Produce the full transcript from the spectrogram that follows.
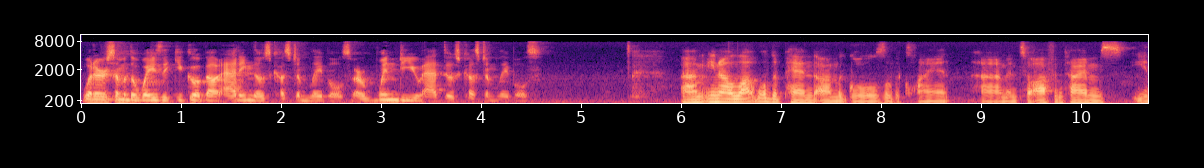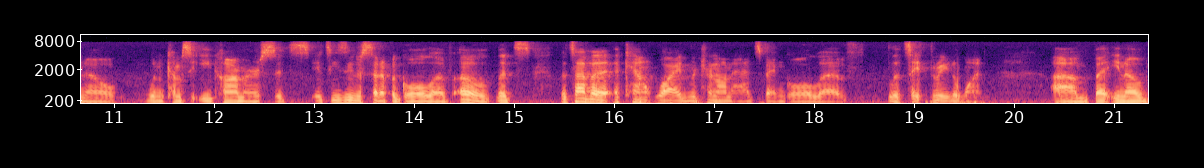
what are some of the ways that you go about adding those custom labels, or when do you add those custom labels? Um, you know, a lot will depend on the goals of the client, um, and so oftentimes, you know, when it comes to e-commerce, it's it's easy to set up a goal of oh, let's let's have an account wide return on ad spend goal of let's say three to one. Um, but you know,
